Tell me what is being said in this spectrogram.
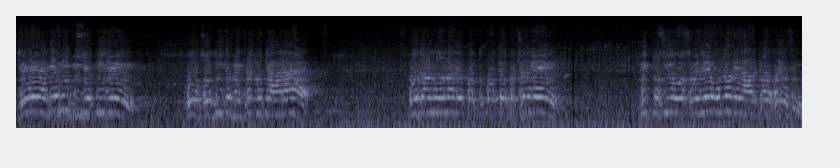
ਜਿਹੜੇ ਅਜੇ ਵੀ ਬੀਜੇਪੀ ਦੇ ਉਹ ਗੋਦੀ ਤੇ ਬੈਠਣ ਨੂੰ ਤਿਆਰ ਹੈ ਉਹਨਾਂ ਨੂੰ ਉਹਨਾਂ ਦੇ ਪੁੱਤ ਪੋਤੇ ਪੁੱਛਣਗੇ ਵੀ ਤੁਸੀਂ ਉਸ ਵੇਲੇ ਉਹਨਾਂ ਦੇ ਨਾਲ ਕਿਉਂ ਖੜੇ ਸੀ?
